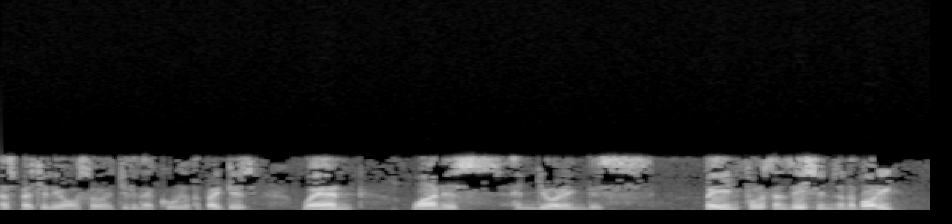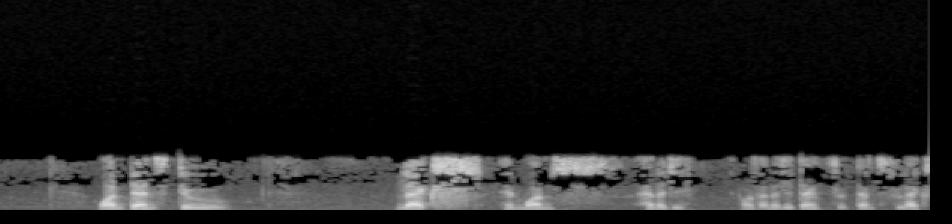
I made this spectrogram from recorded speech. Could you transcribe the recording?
Especially also during the course of the practice, when one is enduring this painful sensations in the body, one tends to lax in one's energy. One's energy tends to, tends to lax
